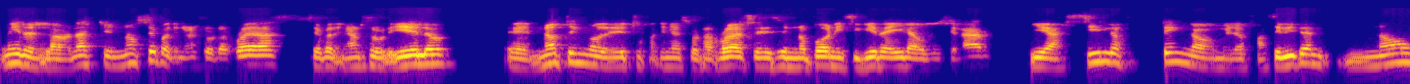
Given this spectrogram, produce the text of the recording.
miren, la verdad es que no sé patinar sobre ruedas, sé patinar sobre hielo, eh, no tengo de hecho patines sobre ruedas, es decir, no puedo ni siquiera ir a audicionar y así los tenga o me los faciliten, no,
